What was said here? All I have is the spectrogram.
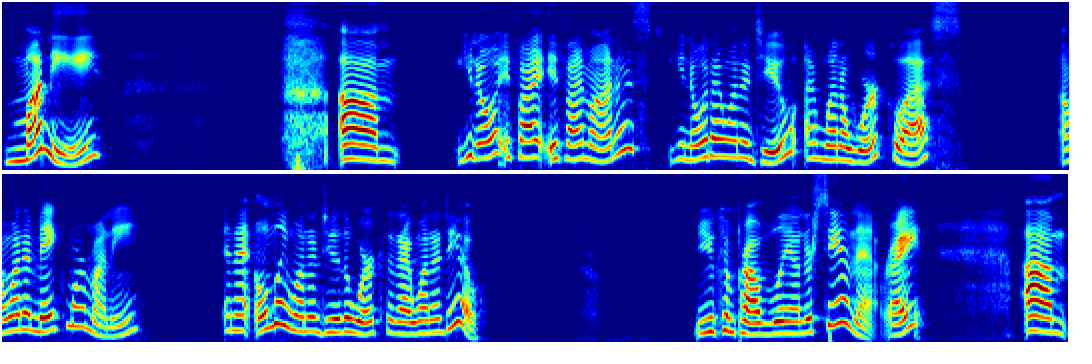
money, um, you know, if I if I'm honest, you know what I want to do? I want to work less. I want to make more money, and I only want to do the work that I want to do. You can probably understand that, right? Um,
